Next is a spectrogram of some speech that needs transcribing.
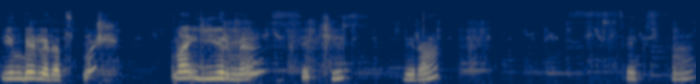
21 lira tutmuş. Ama 28 lira 80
